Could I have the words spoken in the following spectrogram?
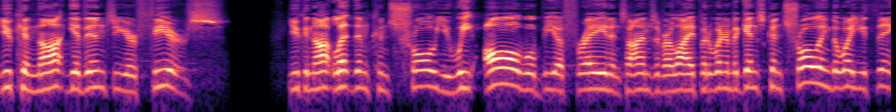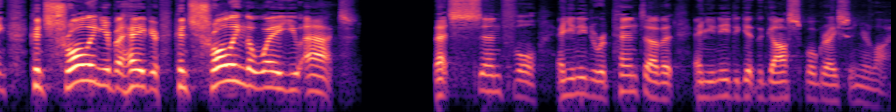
you cannot give in to your fears. You cannot let them control you. We all will be afraid in times of our life, but when it begins controlling the way you think, controlling your behavior, controlling the way you act, that's sinful, and you need to repent of it, and you need to get the gospel grace in your life.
